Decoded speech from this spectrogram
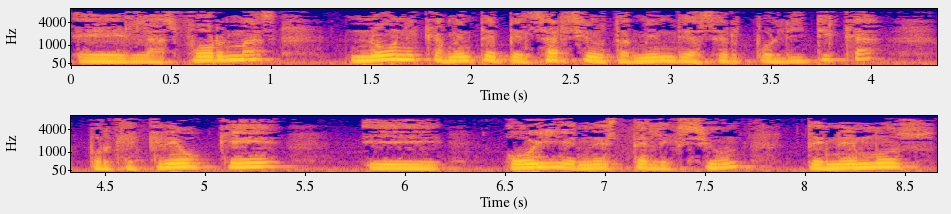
eh, las formas, no únicamente de pensar, sino también de hacer política, porque creo que eh, hoy en esta elección tenemos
